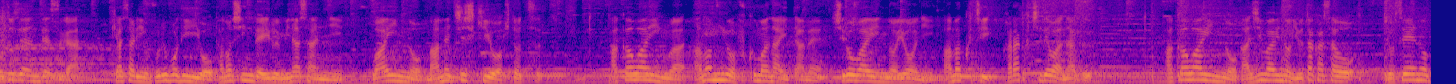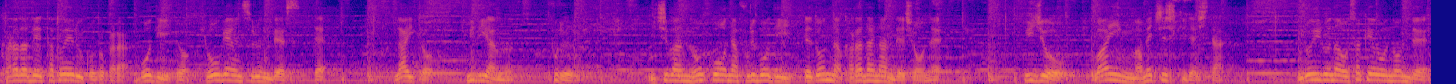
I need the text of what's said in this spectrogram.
突然ですがキャサリンフルボディを楽しんでいる皆さんにワインの豆知識を一つ。赤ワインは甘みを含まないため白ワインのように甘口辛口ではなく赤ワインの味わいの豊かさを女性の体で例えることからボディと表現するんですって。ライトミディアムフル。一番濃厚なフルボディってどんな体なんでしょうね。以上ワイン豆知識でした。いろいろなお酒を飲んで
